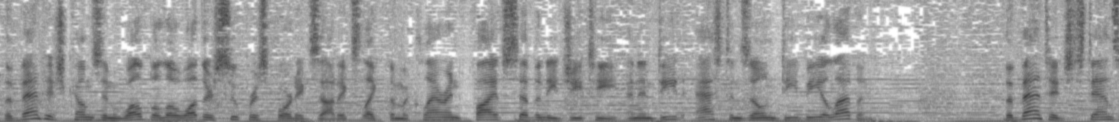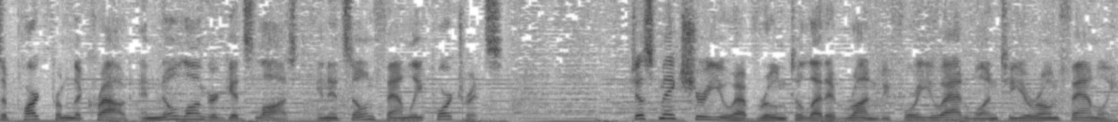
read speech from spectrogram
the Vantage comes in well below other supersport exotics like the McLaren 570 GT and indeed Aston's own DB11. The Vantage stands apart from the crowd and no longer gets lost in its own family portraits. Just make sure you have room to let it run before you add one to your own family.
